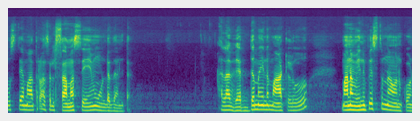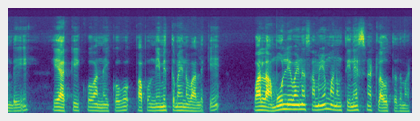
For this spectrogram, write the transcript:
చూస్తే మాత్రం అసలు సమస్య ఏమి ఉండదంట. అలా వ్యర్థమైన మాటలు మనం వినిపిస్తున్నాం అనుకోండి ఏ అక్కయ్యకో అన్నయ్యకో పాపం నిమిత్తమైన వాళ్ళకి వాళ్ళ అమూల్యమైన సమయం మనం తినేసినట్లు అవుతుంది అన్నమాట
